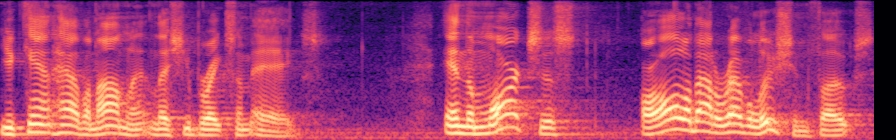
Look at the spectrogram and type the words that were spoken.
you can't have an omelet unless you break some eggs. And the Marxists are all about a revolution, folks.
